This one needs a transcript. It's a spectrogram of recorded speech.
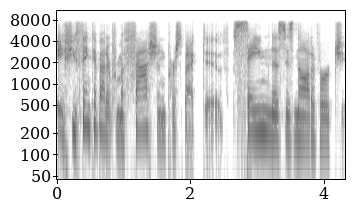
if you think about it from a fashion perspective, sameness is not a virtue,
